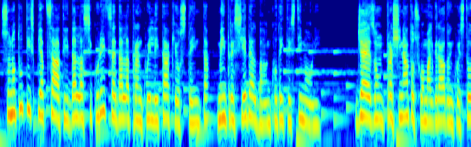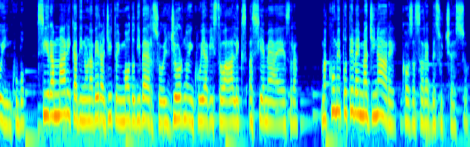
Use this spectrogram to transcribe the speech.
Sono tutti spiazzati dalla sicurezza e dalla tranquillità che ostenta mentre siede al banco dei testimoni. Jason, trascinato suo malgrado in questo incubo, si rammarica di non aver agito in modo diverso il giorno in cui ha visto Alex assieme a Ezra. Ma come poteva immaginare cosa sarebbe successo?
